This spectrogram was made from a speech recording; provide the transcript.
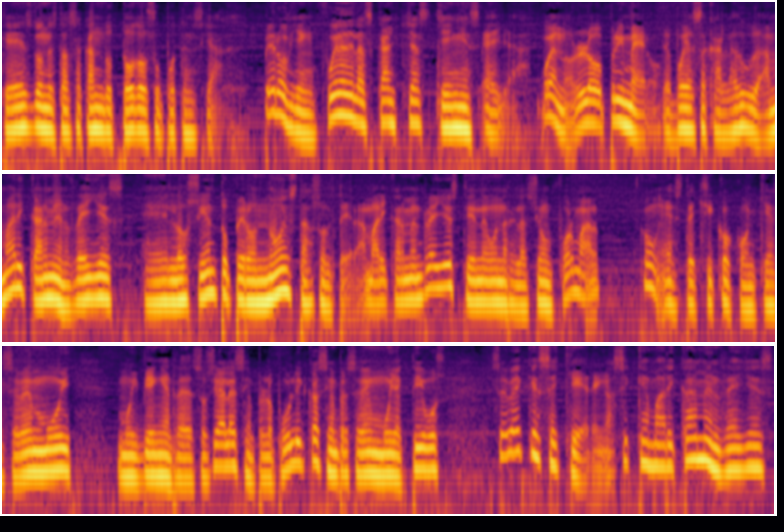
que es donde está sacando todo su potencial. Pero bien, fuera de las canchas, ¿quién es ella? Bueno, lo primero, les voy a sacar la duda. Mari Carmen Reyes eh, lo siento, pero no está soltera. Mari Carmen Reyes tiene una relación formal con este chico con quien se ve muy, muy bien en redes sociales, siempre lo publica, siempre se ven muy activos, se ve que se quieren, así que Mari Carmen Reyes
